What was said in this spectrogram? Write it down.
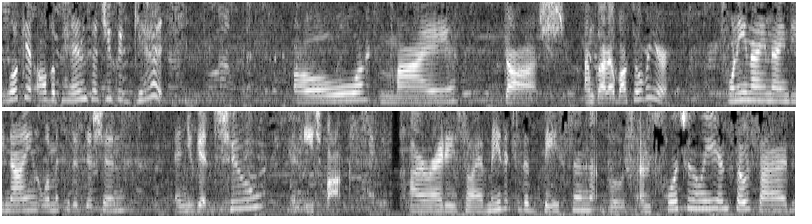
Look at all the pens that you could get. Oh my gosh. I'm glad I walked over here. $29.99 limited edition, and you get two in each box. Alrighty, so I have made it to the Basin booth. Unfortunately, and so sad,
